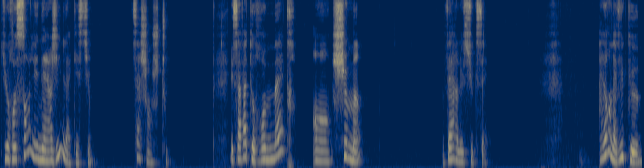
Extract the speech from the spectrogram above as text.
Tu ressens l'énergie de la question? Ça change tout. Et ça va te remettre en chemin vers le succès. Alors on a vu que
